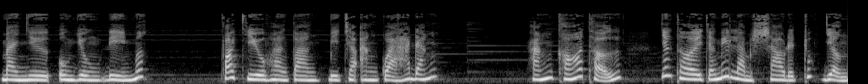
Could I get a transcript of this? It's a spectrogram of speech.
mà như ung dung đi mất. Phó Chiêu hoàn toàn bị cho ăn quả đắng. Hắn khó thở, nhất thời chẳng biết làm sao để trút giận,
